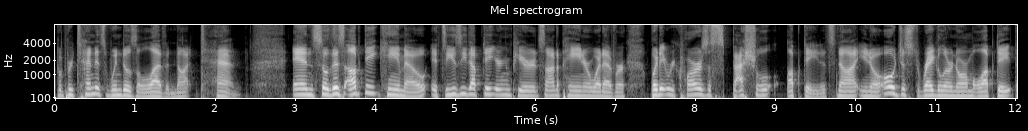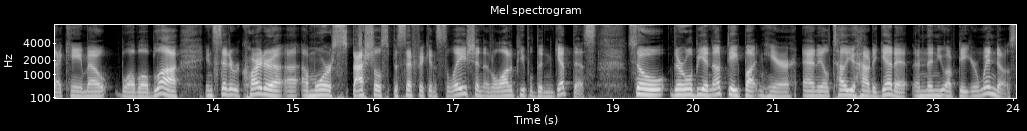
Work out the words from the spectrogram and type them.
but pretend it's windows 11 not 10 and so this update came out. It's easy to update your computer. It's not a pain or whatever, but it requires a special update. It's not, you know, oh, just regular normal update that came out, blah, blah, blah. Instead, it required a, a more special, specific installation, and a lot of people didn't get this. So there will be an update button here, and it'll tell you how to get it, and then you update your Windows.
